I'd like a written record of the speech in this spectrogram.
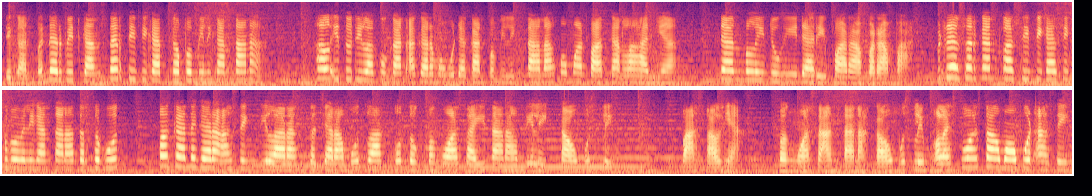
dengan menerbitkan sertifikat kepemilikan tanah. Hal itu dilakukan agar memudahkan pemilik tanah memanfaatkan lahannya dan melindungi dari para perampas. Berdasarkan klasifikasi kepemilikan tanah tersebut, maka negara asing dilarang secara mutlak untuk menguasai tanah milik kaum muslim. Pasalnya, penguasaan tanah kaum muslim oleh swasta maupun asing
